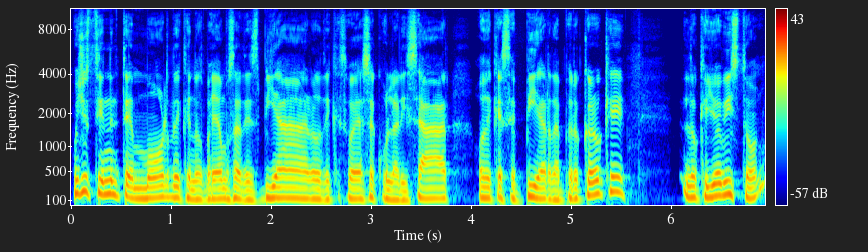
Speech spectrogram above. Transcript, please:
muchos tienen temor de que nos vayamos a desviar o de que se vaya a secularizar o de que se pierda, pero creo que lo que yo he visto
